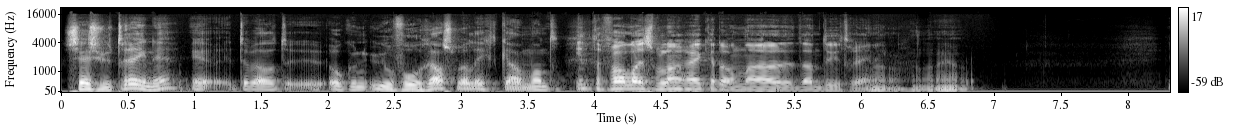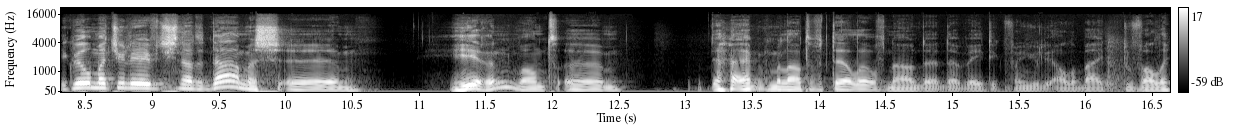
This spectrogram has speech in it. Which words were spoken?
zes uur trainen, eh, terwijl het ook een uur vol gas wellicht kan. Want intervallen is belangrijker dan, dan duurtraining. nou ja. Ik wil met jullie eventjes naar de dames, ehm, heren. Want ehm, daar heb ik me laten vertellen, of nou, daar, daar weet ik van jullie allebei toevallig.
